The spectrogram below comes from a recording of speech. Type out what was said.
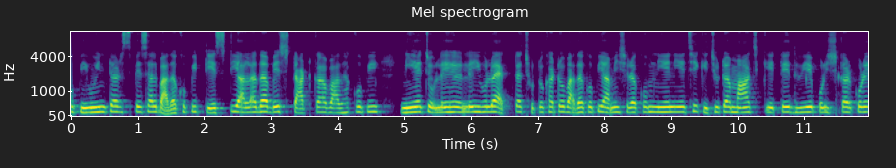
কপি উইন্টার স্পেশাল বাঁধাকপির টেস্টই আলাদা, বেশ টাটকা বাঁধাকপি নিয়ে চলে এলেই হলো একটা ছোটোখাটো বাঁধাকপি। আমি সেরকম নিয়ে নিয়েছি, কিছুটা মাছ কেটে ধুয়ে পরিষ্কার করে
